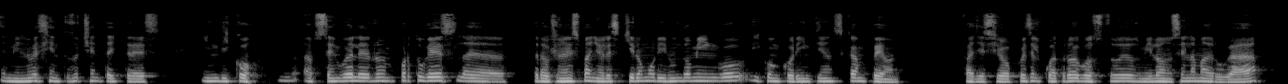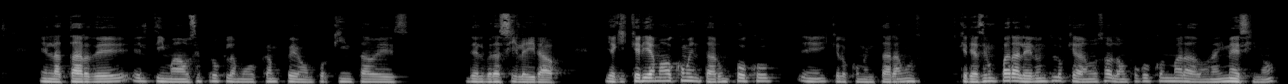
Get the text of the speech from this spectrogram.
en 1983 indicó, abstengo de leerlo en portugués, la traducción en español es Quiero morir un domingo y con Corinthians campeón. Falleció pues el 4 de agosto de 2011 en la madrugada. En la tarde el Timao se proclamó campeón por quinta vez del Brasileirao. Y aquí quería, comentar un poco, eh, que lo comentáramos, quería hacer un paralelo entre lo que habíamos hablado un poco con Maradona y Messi, ¿no?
